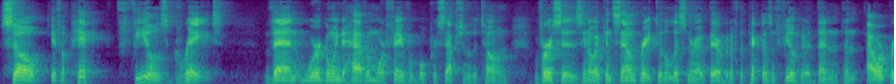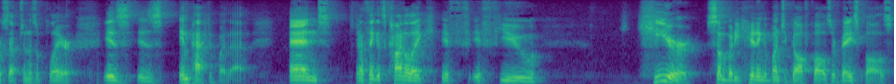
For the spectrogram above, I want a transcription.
So if a pick feels great, then we're going to have a more favorable perception of the tone versus, you know, it can sound great to the listener out there, but if the pick doesn't feel good, then then our perception as a player is is impacted by that. And I think it's kind of like if if you hear somebody hitting a bunch of golf balls or baseballs,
